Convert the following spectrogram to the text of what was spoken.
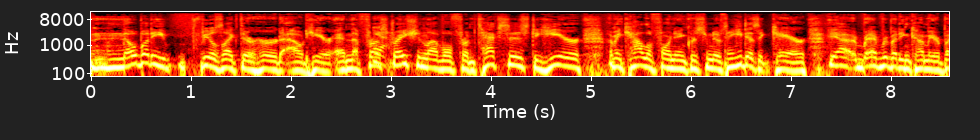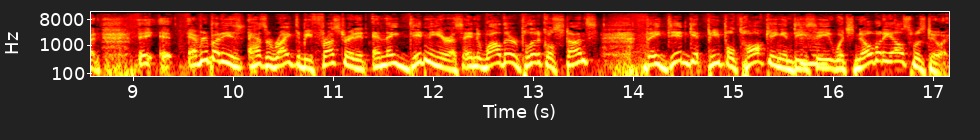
nobody feels like they're heard out here, and the frustration yeah. level from Texas to here. I mean, California and Newsom, he doesn't care. Yeah, everybody can come here, but it, it, everybody has a right to be frustrated, and they didn't hear us. And while they're political stunts, they did get people talking in D.C., mm-hmm. which nobody else was doing.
